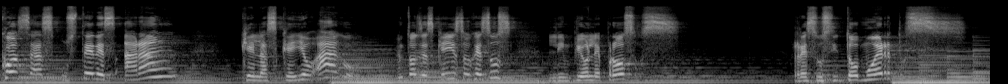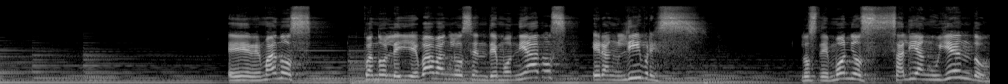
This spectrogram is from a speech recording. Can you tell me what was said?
cosas ustedes harán que las que yo hago. Entonces, ¿qué hizo Jesús? Limpió leprosos, resucitó muertos. Eh, hermanos, cuando le llevaban los endemoniados, eran libres. Los demonios salían huyendo.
